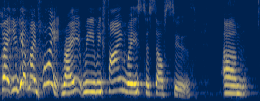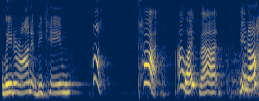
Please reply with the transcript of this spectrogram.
But you get my point, right? We, we find ways to self soothe. Um, later on, it became, huh, pot. I like that, you know?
